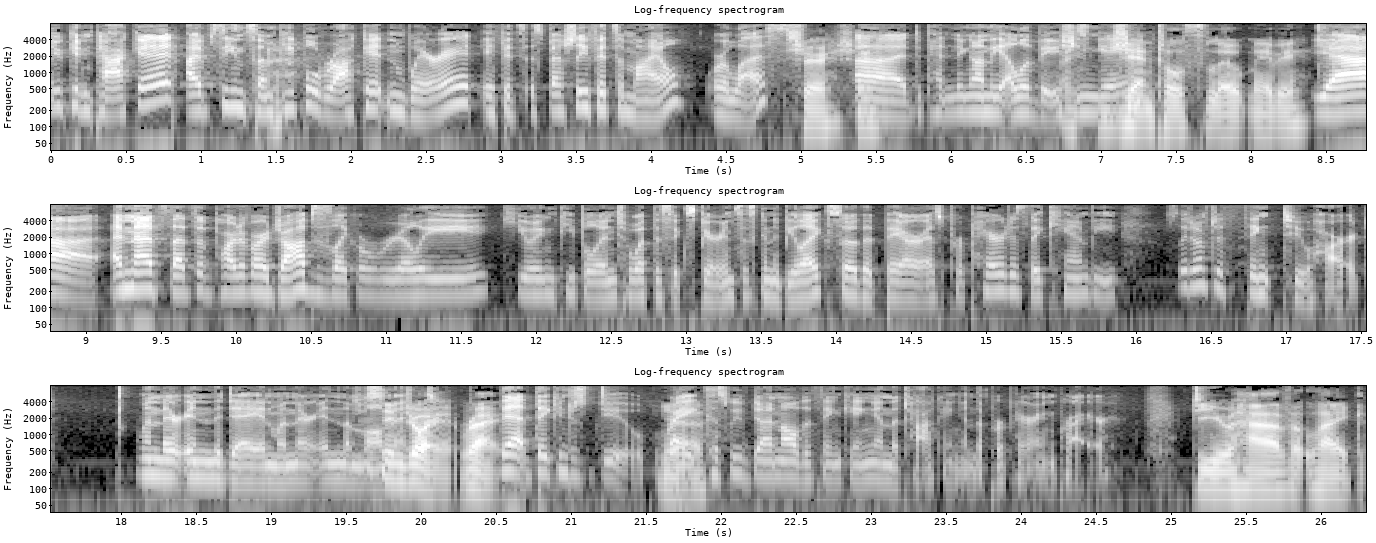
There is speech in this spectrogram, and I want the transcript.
You can pack it. I've seen some people rock it and wear it if it's especially if it's a mile or less. Sure, sure. Uh, depending on the elevation game. gentle slope, maybe. yeah, and that's that's a part of our jobs is like really cueing people into what this experience is going to be like, so that they are as prepared as they can be, so they don't have to think too hard when they're in the day and when they're in the Just moment. enjoy it, right? That they can just do right because we've done all the thinking and the talking and the preparing prior. Do you have like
